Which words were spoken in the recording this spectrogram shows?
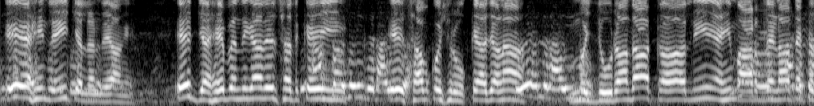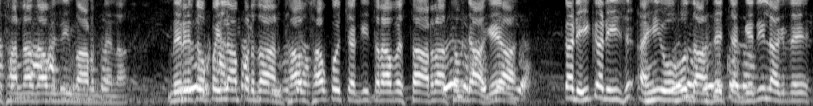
ਇਹ ਅਸੀਂ ਨਹੀਂ ਚੱਲਣ ਦੇਵਾਂਗੇ ਇਹ ਜਹੇਬੰਦੀਆਂ ਦੇ ਸਦਕੇ ਹੀ ਇਹ ਸਭ ਕੁਝ ਰੋਕਿਆ ਜਾਣਾ। ਮਜ਼ਦੂਰਾਂ ਦਾ ਹੱਕ ਨਹੀਂ ਅਸੀਂ ਮਾਰ ਦੇਣਾ ਤੇ ਕਿਸਾਨਾਂ ਦਾ ਵੀ ਨਹੀਂ ਮਾਰ ਦੇਣਾ। ਮੇਰੇ ਤੋਂ ਪਹਿਲਾਂ ਪ੍ਰਧਾਨ ਸਾਹਿਬ ਸਭ ਕੁਝ ਚੰਗੀ ਤਰ੍ਹਾਂ ਵਿਸਥਾਰ ਨਾਲ ਸਮਝਾ ਗਿਆ। ਘੜੀ ਘੜੀ ਅਸੀਂ ਉਹ ਦੱਸਦੇ ਚੰਗੇ ਨਹੀਂ ਲੱਗਦੇ।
